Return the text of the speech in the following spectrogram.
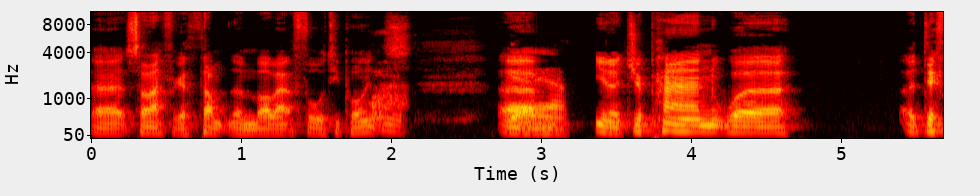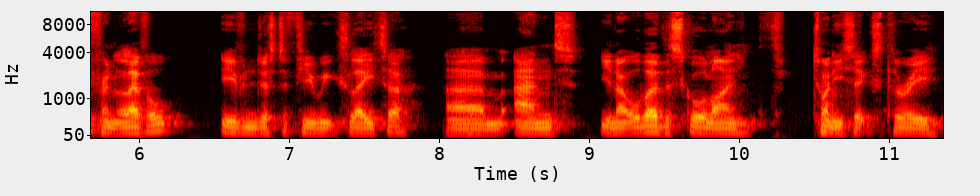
uh, South Africa thumped them by about forty points. Um, yeah, yeah. You know, Japan were a different level even just a few weeks later, um, and you know, although the scoreline twenty six three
